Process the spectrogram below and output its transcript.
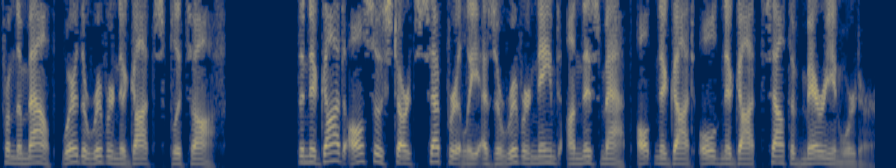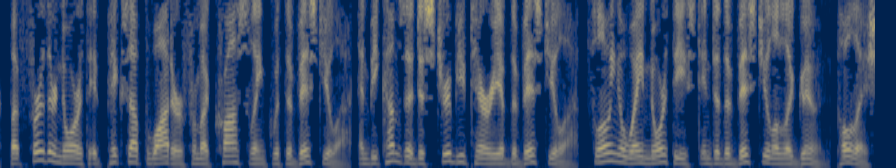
from the mouth, where the river Nogat splits off. The Nogat also starts separately as a river named on this map Alt Nogat, Old Nogat south of Marienwerder, but further north it picks up water from a crosslink with the Vistula, and becomes a distributary of the Vistula, flowing away northeast into the Vistula Lagoon Polish,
